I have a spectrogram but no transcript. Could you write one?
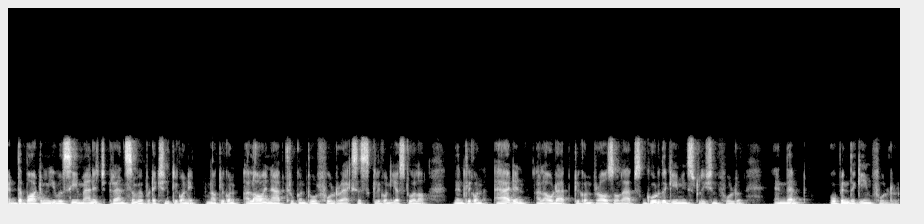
At the bottom you will see manage ransomware protection. Click on it. Now click on allow an app through control folder access. Click on yes to allow. Then click on add an allowed app. Click on browse all apps. Go to the game installation folder and then open the game folder.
